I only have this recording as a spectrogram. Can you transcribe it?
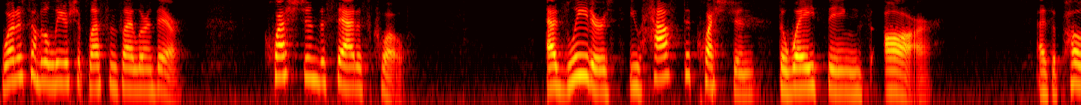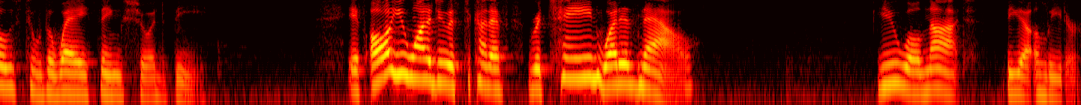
What are some of the leadership lessons I learned there? Question the status quo. As leaders, you have to question the way things are as opposed to the way things should be. If all you want to do is to kind of retain what is now, you will not be a leader.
